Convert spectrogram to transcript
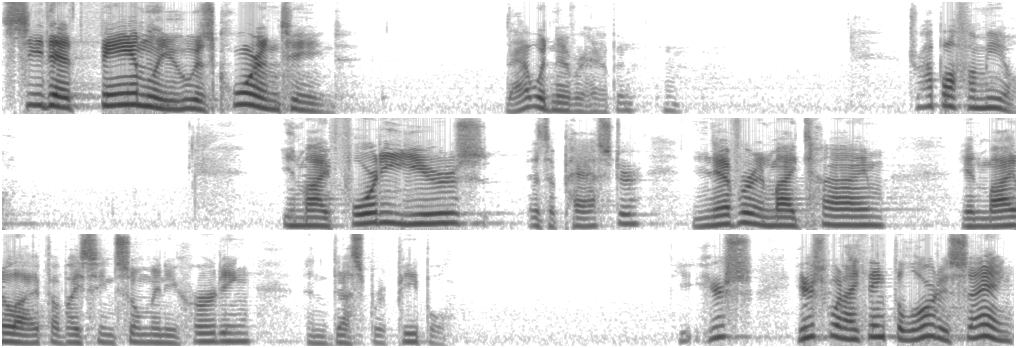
See that family who is quarantined. That would never happen. Drop off a meal. In my 40 years as a pastor, never in my time in my life have I seen so many hurting and desperate people. Here's, here's what I think the Lord is saying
